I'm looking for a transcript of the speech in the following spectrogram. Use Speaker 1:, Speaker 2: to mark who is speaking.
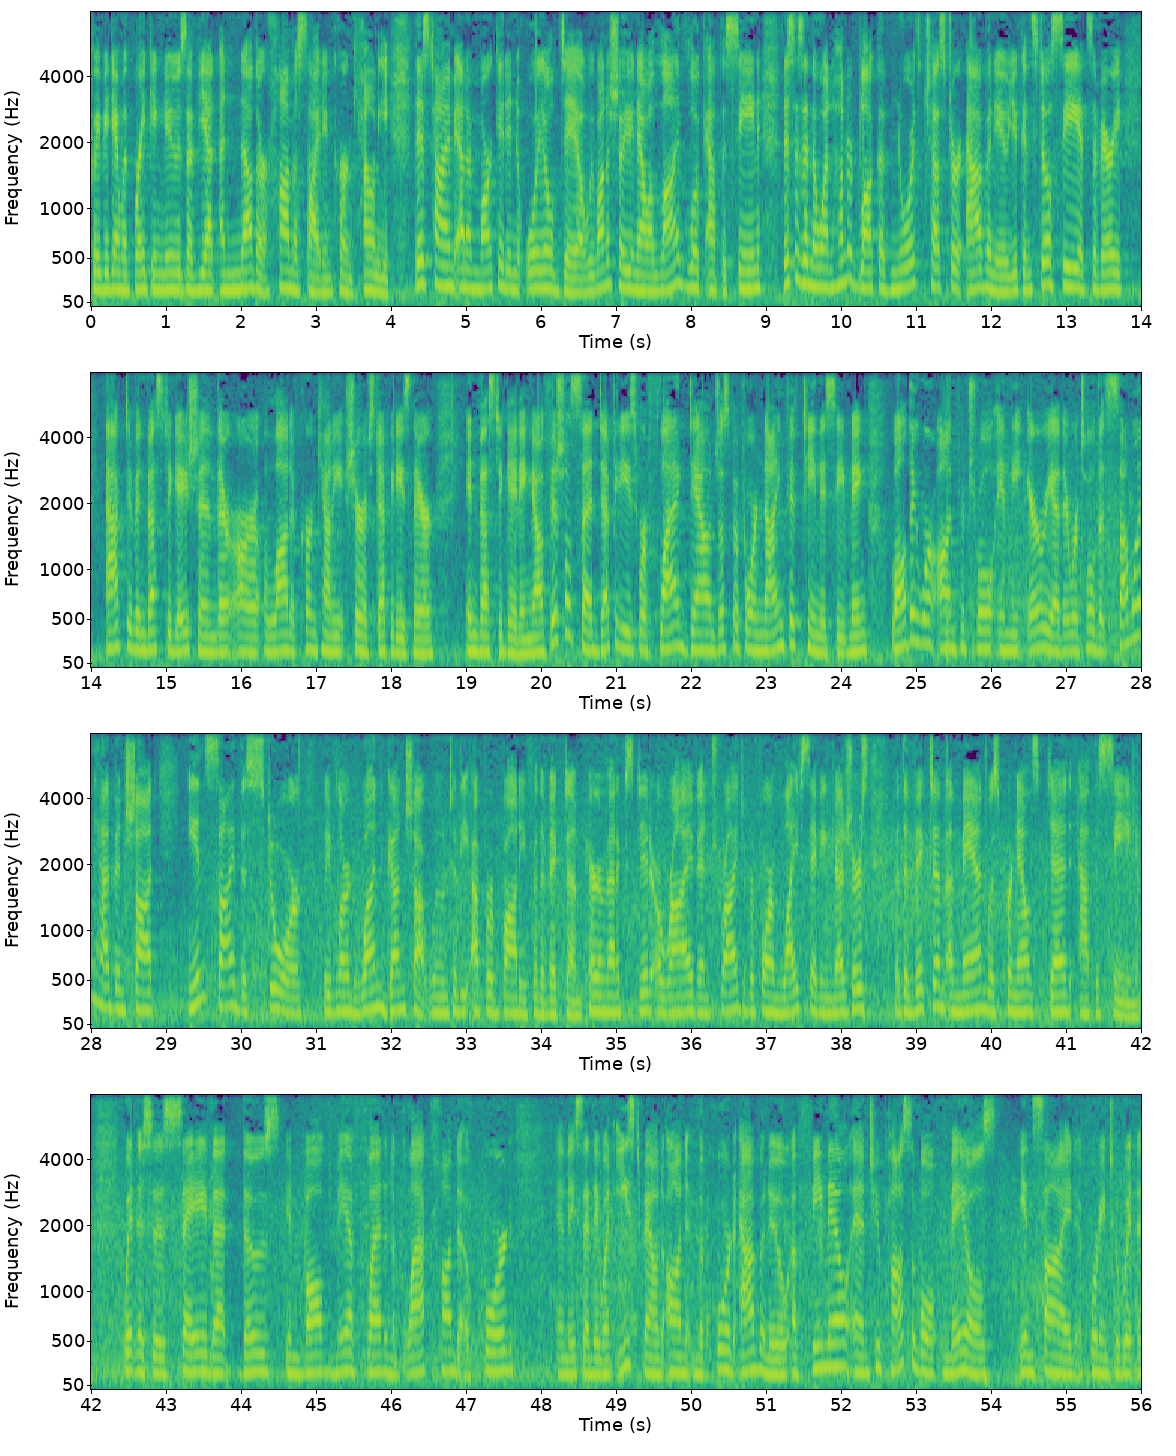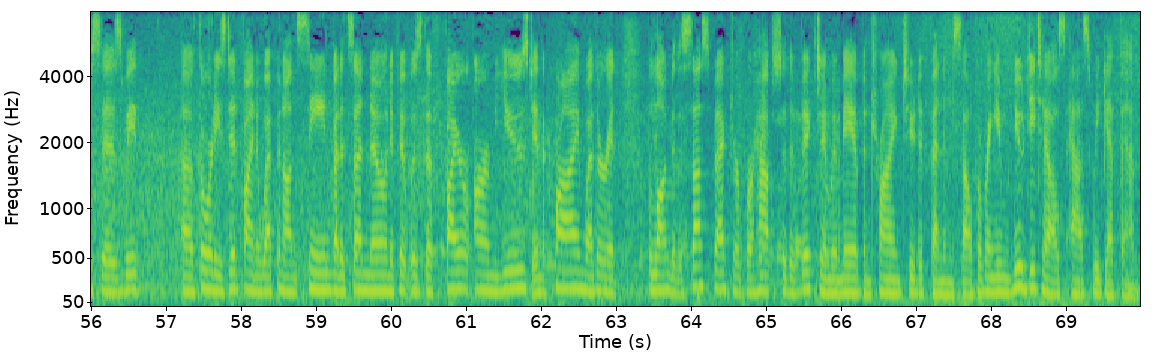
Speaker 1: We begin with breaking news of yet another homicide in Kern County, this time at a market in Oildale. We want to show you now a live look at the scene. This is in the 100 block of North Chester Avenue. You can still see it's a very active investigation. There are a lot of Kern County Sheriff's deputies there investigating. Now, officials said deputies were flagged down just before 9:15 this evening while they were on patrol in the area. They were told that someone had been shot Inside the store, we've learned one gunshot wound to the upper body for the victim. Paramedics did arrive and tried to perform life-saving measures, but the victim, a man, was pronounced dead at the scene. Witnesses say that those involved may have fled in a black Honda Accord and they said they went eastbound on McCord Avenue. A female and two possible males inside, according to witnesses. We Authorities did find a weapon on scene, but it's unknown if it was the firearm used in the crime, whether it belonged to the suspect or perhaps to the victim who may have been trying to defend himself. We'll bring you new details as we get them.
